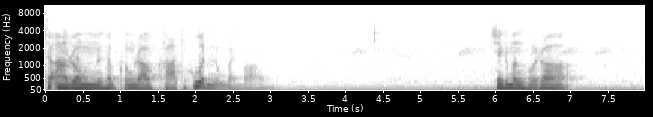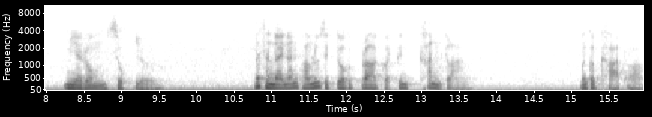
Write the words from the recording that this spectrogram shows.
ถ้าอารมณ์นะครับของเราขาดห้วนลงบ่อยๆ เช่นกำลังหัวเราะมีอารมณ์สุขอยู่ และทันใดนั้นความรู้สึกตัวก็ปรากฏขึ้นขั้นกลาง มันก็ขาดออก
